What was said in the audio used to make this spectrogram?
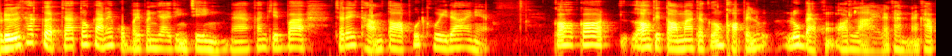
หรือถ้าเกิดจะต้องการให้ผมไปบรรยายจริงๆนะท่านคิดว่าจะได้ถามตอบพูดคุยได้เนี่ยก็ก็ลองติดต่อมาแต่ก็ต้องขอเป็นรูปแบบของออนไลน์แล้วกันนะครับ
